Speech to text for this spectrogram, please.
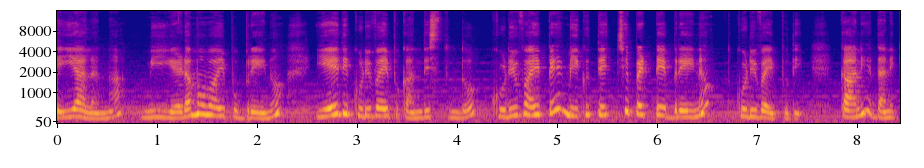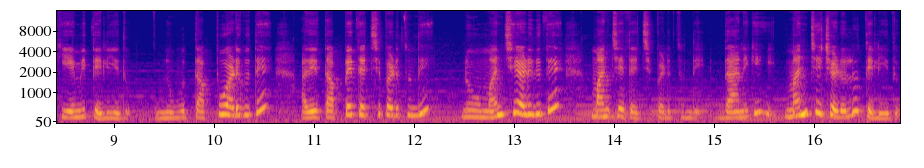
చెయ్యాలన్నా మీ ఎడమవైపు బ్రెయిన్ ఏది కుడివైపుకు అందిస్తుందో కుడివైపే మీకు తెచ్చిపెట్టే బ్రెయిన్ కుడివైపుది. కానీ దానికి ఏమీ తెలియదు. నువ్వు తప్పు అడిగితే అది తప్పే తెచ్చి పెడుతుంది నువ్వు మంచి అడిగితే మంచి తెచ్చి పెడుతుంది దానికి మంచి చెడులు తెలియదు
